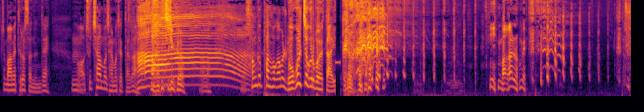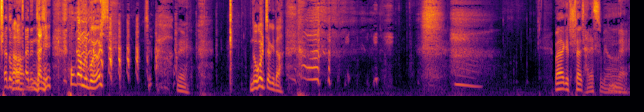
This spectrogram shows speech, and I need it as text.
좀 마음에 들었었는데 음. 어, 주차 한번 잘못했다가 아, 지금 아. 성급한 호감을 노골적으로 보였다. 이, 이 망할 놈의 주차도 아, 못하는 자식. 놈이 호감을 보여. 아, 네. 노골적이다. 만약에 주차를 잘했으면 네.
